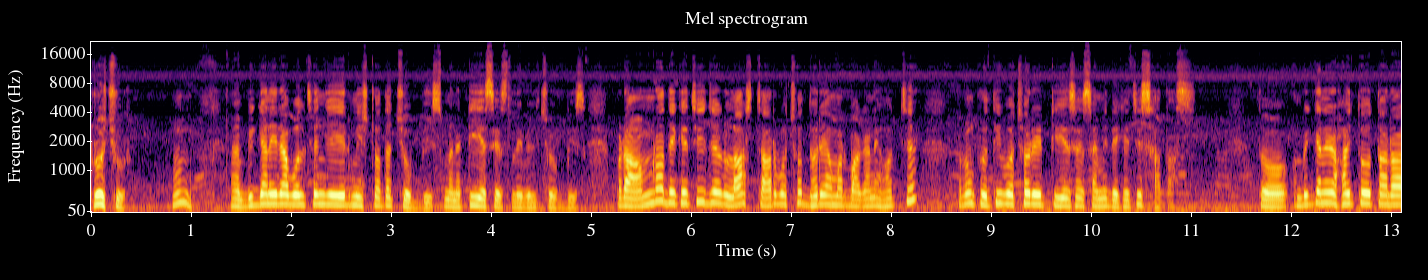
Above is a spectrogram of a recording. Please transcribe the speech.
প্রচুর, হুম? বিজ্ঞানীরা বলছেন যে এর মিষ্টতা চব্বিশ মানে টিএসএস লেভেল চব্বিশ। বাট আমরা দেখেছি যে লাস্ট চার বছর ধরে আমার বাগানে হচ্ছে এবং প্রতি বছর এর টিএসএস আমি দেখেছি সাতাশ। তো বিজ্ঞানীরা হয়তো তারা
